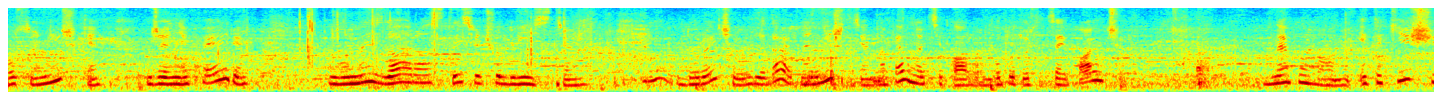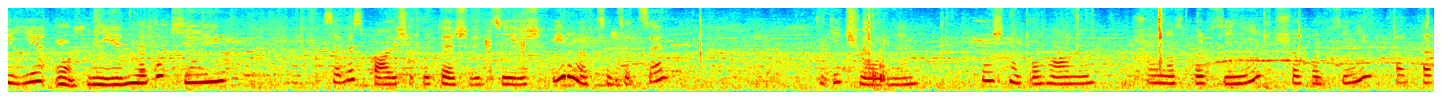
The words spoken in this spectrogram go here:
босоніжки Дженні Фейрі. Вони зараз 1200. Ну, до речі, виглядають на ніжці, напевно, цікаво, бо тут ось цей пальчик. Непогано. І такі ще є. О, ні, не такі. Це без пальчику теж від цієї ж фірми в ЦЦЦ. Такі чорні. Теж непогано. Що у нас по ціні? Що по ціні? Так, так,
